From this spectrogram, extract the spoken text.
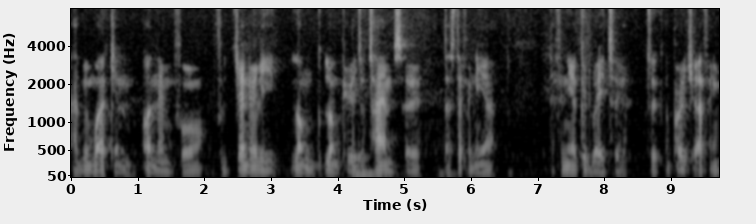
have been working on them for for generally long long periods of time. So that's definitely a definitely a good way to to approach it. I think.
